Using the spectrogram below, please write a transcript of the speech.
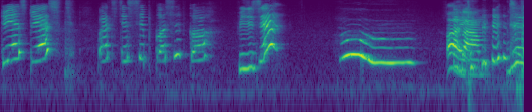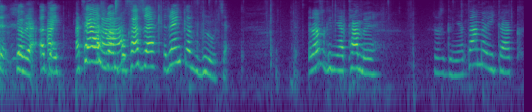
Tu jest, tu jest. Patrzcie, szybko, szybko. Widzicie? Oj. Wam. Dobra, Okej, a, a teraz wam teraz- pokażę rękę w glucie. Rozgniatamy, rozgniatamy i tak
